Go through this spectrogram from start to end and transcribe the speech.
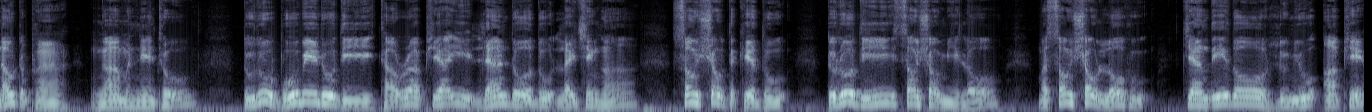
နောက်တဖန်ငာမနှင်ထိုးသူတို့ဘိုးဘေးတို့သည်သာရဖျားဤလမ်းတော်သို့လိုက်ခြင်းဟာဆောင်းလျှောက်တကယ်သို့သူတို့သည်ဆောင်းလျှောက်မည်လောမဆောင်းလျှောက်လောဟုကြံသေးသော လူမျိုးအဖျင်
